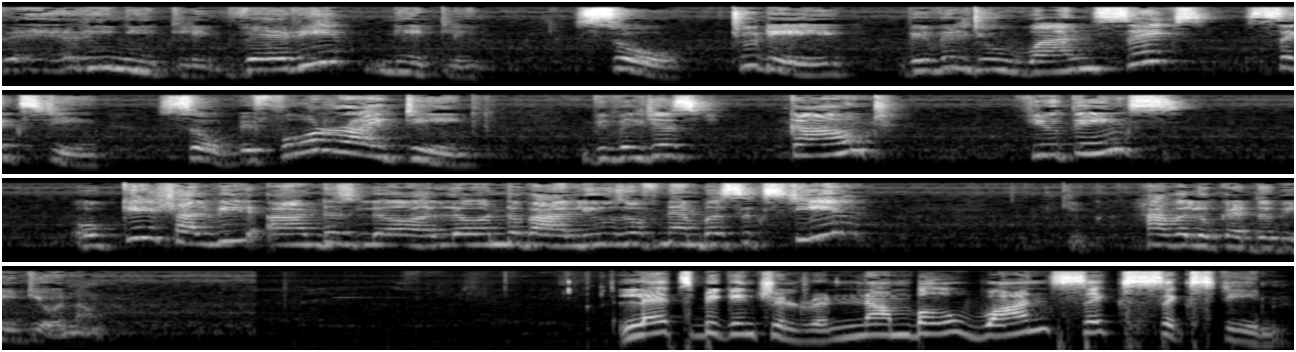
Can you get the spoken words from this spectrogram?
very neatly, very neatly. So, today we will do 1, 6, 60. So, before writing, we will just count few things. Okay, shall we uh, learn the values of number 16? Have a look at the video now. Let's begin children. Number 1, 6, 16.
